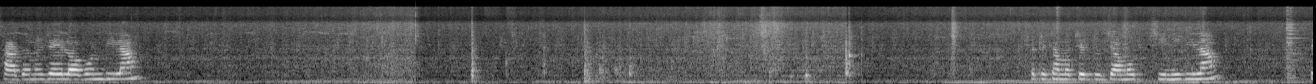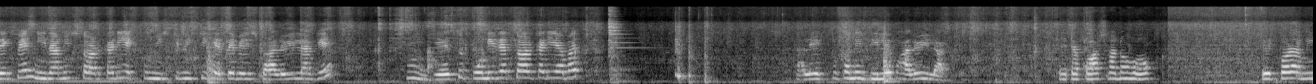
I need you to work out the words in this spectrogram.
স্বাদ অনুযায়ী লবণ দিলাম। ছোটো চামচের দু চামচ চিনি দিলাম। দেখবেন নিরামিষ তরকারি, একটু মিষ্টি মিষ্টি খেতে বেশ ভালোই লাগে। হুম, যেহেতু পনিরের তরকারি আবার, তাহলে একটুখানি দিলে ভালোই লাগবে। এটা কষানো হোক। এরপর আমি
